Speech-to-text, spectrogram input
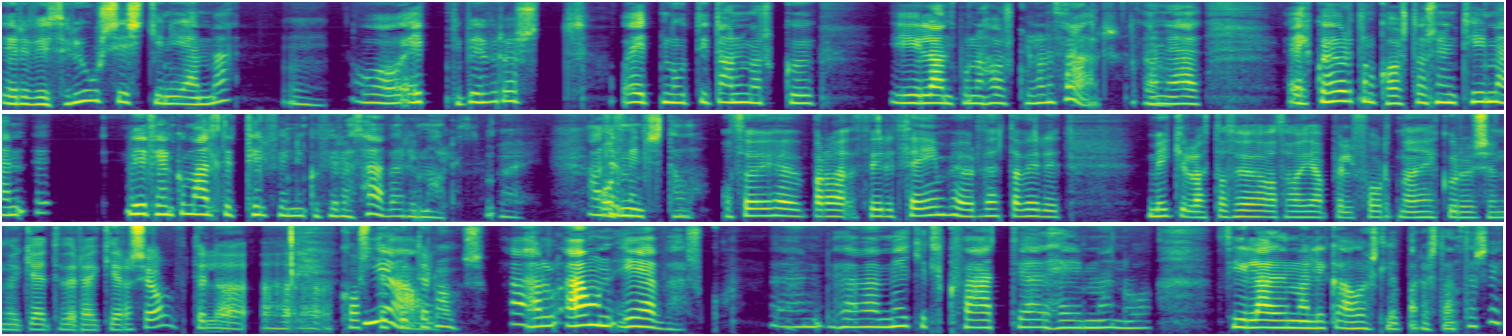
er við þrjú sískin í Emma Mm. og einn í Bifröst og einn út í Danmörku í landbúna háskólanum þar. Þannig að eitthvað hefur þetta kost á svona tíma en við fengum aldrei tilfinningu fyrir að það væri málið. Nei. Aldrei Og- minnst á það. Og þau hefur bara, fyrir þeim hefur þetta verið mikilvægt að þau hafa þá jafnvel fórnað einhverju sem þau getur verið að gera sjálf til að, að að kosta Já. ykkur til náms. Al- Án efa sko. En það var mikill kvati að heiman og því laði maður líka áherslu bara að standa sig.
